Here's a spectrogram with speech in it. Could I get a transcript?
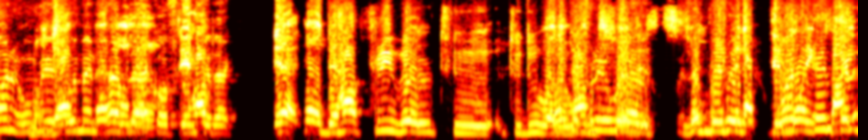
one who No, made that- women no, have no, lack of They have- intellect? Yeah, no, they have free will to to do what, What they the want. free so will? some the women free- are- they're what more intel-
